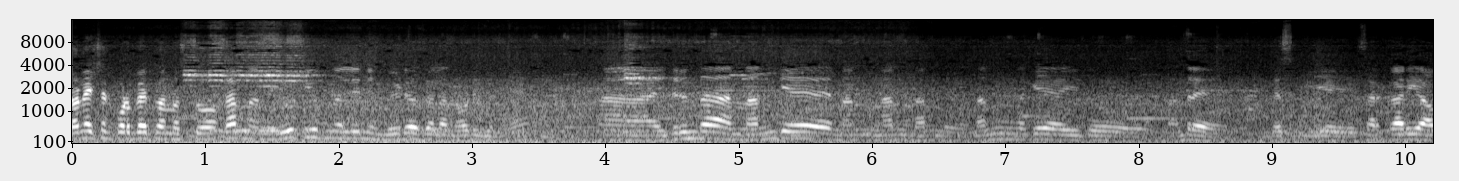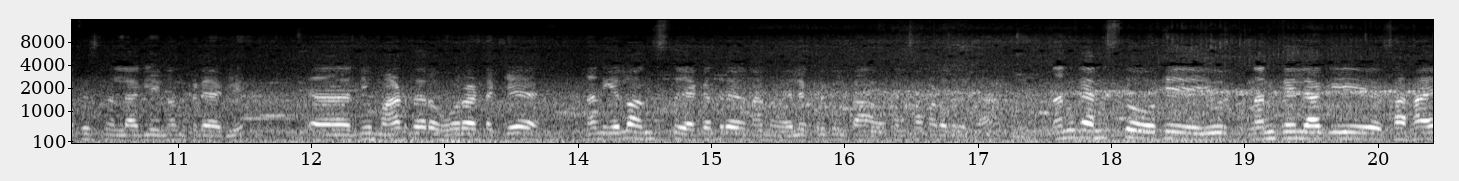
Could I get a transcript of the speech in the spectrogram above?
ಡೊನೇಷನ್ ಕೊಡಬೇಕು ಅನ್ನಿಸ್ತು? ಸರ್ ನಾನು ಯೂಟ್ಯೂಬ್ನಲ್ಲಿ ನಿಮ್ಮ ವೀಡಿಯೋಸ್ ಎಲ್ಲ ನೋಡಿದ್ದೀನಿ. ಇದರಿಂದ ನನಗೆ ನನ್ನ ನನ್ನ ನನ್ನ ನನಗೆ ಇದು ಅಂದರೆ ಸರ್ಕಾರಿ ಆಫೀಸ್ನಲ್ಲಾಗಲಿ ಇನ್ನೊಂದು ಕಡೆ ಆಗಲಿ ನೀವು ಮಾಡ್ತಾ ಇರೋ ಹೋರಾಟಕ್ಕೆ ನನಗೆಲ್ಲೋ ಅನಿಸ್ತು, ಯಾಕಂದರೆ ನಾನು ಎಲೆಕ್ಟ್ರಿಕಲ್ ಕೆಲಸ ಮಾಡೋದ್ರಿಂದ. ನನಗೆ ಅನಿಸ್ತು ಓಕೆ ಇವ್ರು ನನ್ನ ಕೈಲಾಗಿ ಸಹಾಯ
